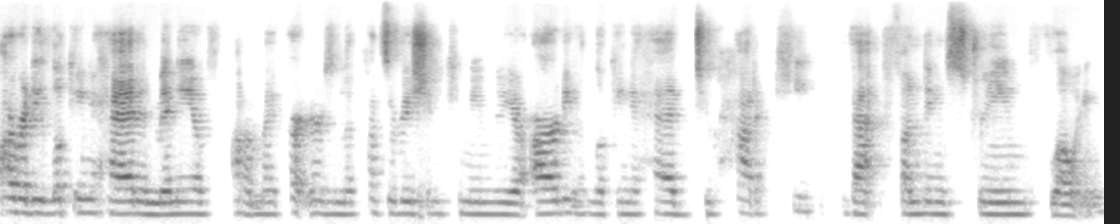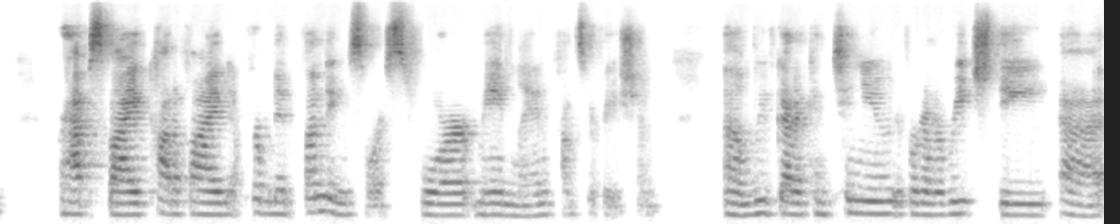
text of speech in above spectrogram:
already looking ahead and many of uh, my partners in the conservation community are already looking ahead to how to keep that funding stream flowing. Perhaps by codifying a permanent funding source for Maine land conservation. Um, we've got to continue if we're going to reach the uh,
